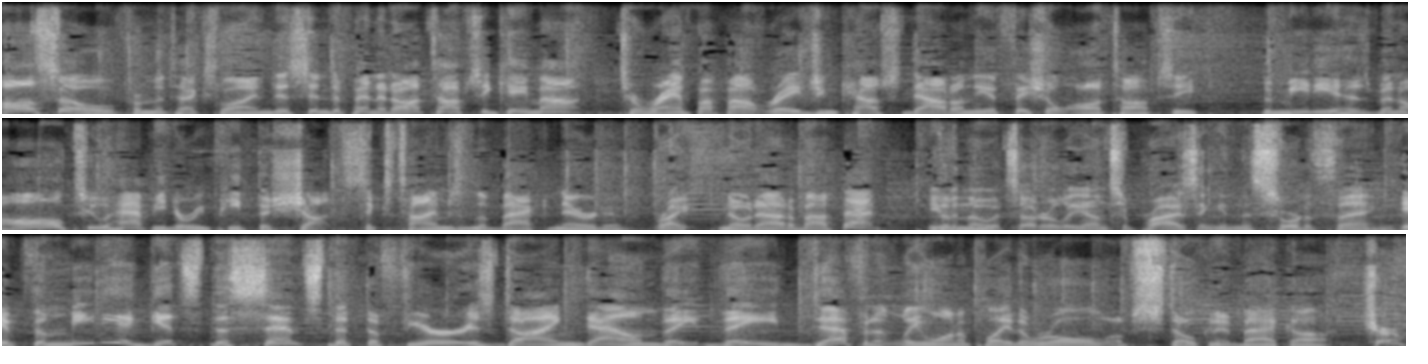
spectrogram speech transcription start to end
Also, from the text line, this independent autopsy came out to ramp up outrage and cast doubt on the official autopsy. The media has been all too happy to repeat the shot six times in the back narrative. Right. No doubt about that. Even The- though it's utterly unsurprising in this sort of thing. if the media gets the sense that the furor is dying down, they they definitely want to play the role of stoking it back up, Sure.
